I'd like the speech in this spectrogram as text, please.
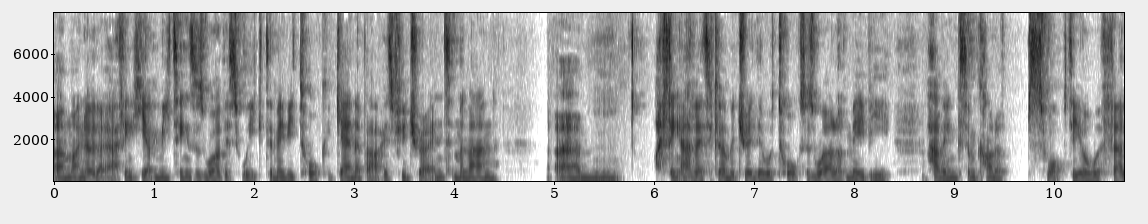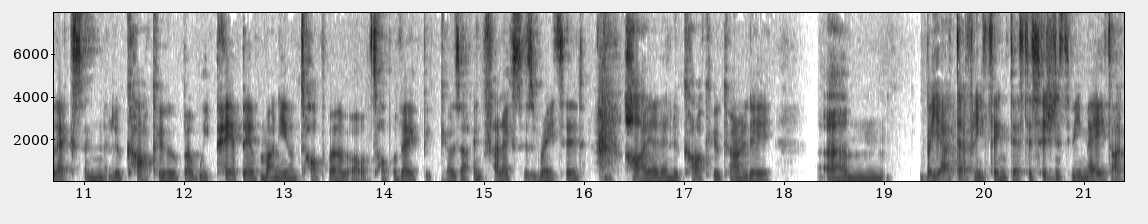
Um, I know that I think he had meetings as well this week to maybe talk again about his future at Inter Milan. Um, I think Atletico Madrid, there were talks as well of maybe having some kind of swap deal with Felix and Lukaku, but we pay a bit of money on top of on top of it because I think Felix is rated higher than Lukaku currently. Um, but yeah, I definitely think there's decisions to be made. I,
